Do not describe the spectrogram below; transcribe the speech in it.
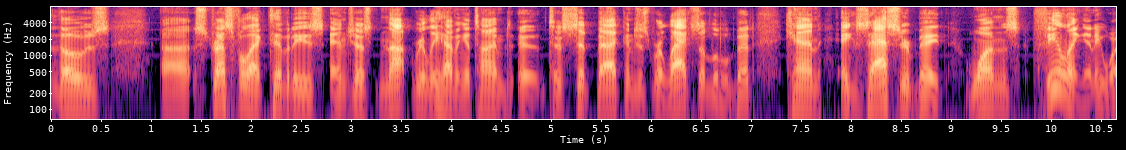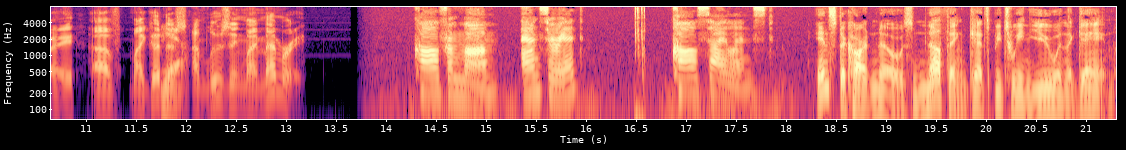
those uh, stressful activities and just not really having a time to, uh, to sit back and just relax a little bit can exacerbate one's feeling anyway of my goodness yeah. i'm losing my memory call from mom answer it Call silenced. Instacart knows nothing gets between you and the game.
